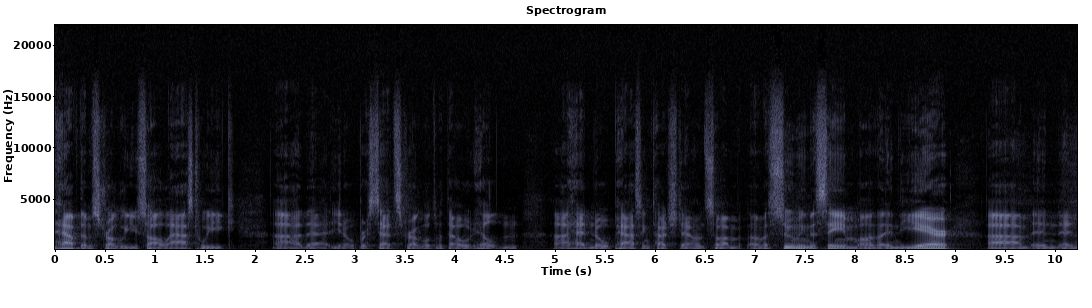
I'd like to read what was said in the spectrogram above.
have them struggle. You saw last week uh, that you know Brissett struggled without Hilton, uh, had no passing touchdowns. So I'm, I'm assuming the same on, in the air. Um, and and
